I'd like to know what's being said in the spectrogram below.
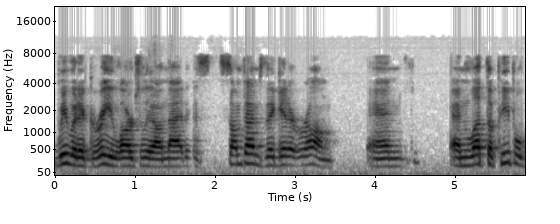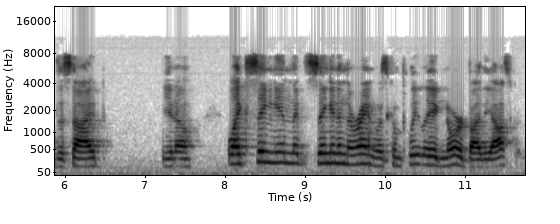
we would agree largely on that. Is sometimes they get it wrong, and and let the people decide. You know, like singing in the singing in the rain was completely ignored by the Oscars.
